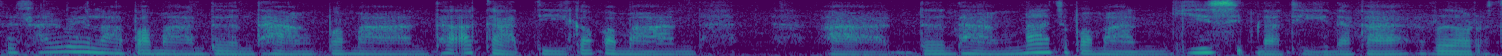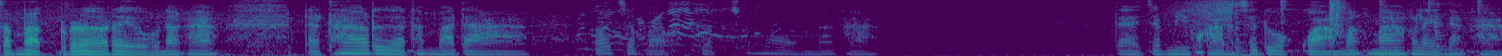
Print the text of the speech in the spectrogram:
จะใช้เวลาประมาณเดินทางประมาณ ถ้าอากาศดีก็ประมาณาเดินทางน่าจะประมาณ 20 นาทีนะคะ เรือสำหรับเรือเร็วนะคะ แต่ถ้าเรือธรรมดาก็จะแบบเกือบชั่วโมงนะคะ แต่จะมีความสะดวกกว่ามาก ๆ เลยนะคะ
